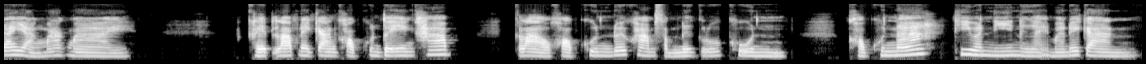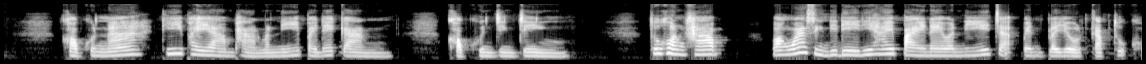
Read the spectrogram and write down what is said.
ได้อย่างมากมาย เคล็ดลับในการขอบคุณตัวเองครับ กล่าวขอบคุณด้วยความสำนึกรู้คุณ ขอบคุณนะ ที่วันนี้เหนื่อยมาด้วยกัน ขอบคุณนะที่พยายามผ่านวันนี้ไปได้วยกัน ขอบคุณจริง ๆ ทุกคนครับ หวังว่าสิ่งดีๆ ที่ให้ไปในวันนี้จะเป็นประโยชน์กับทุกค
